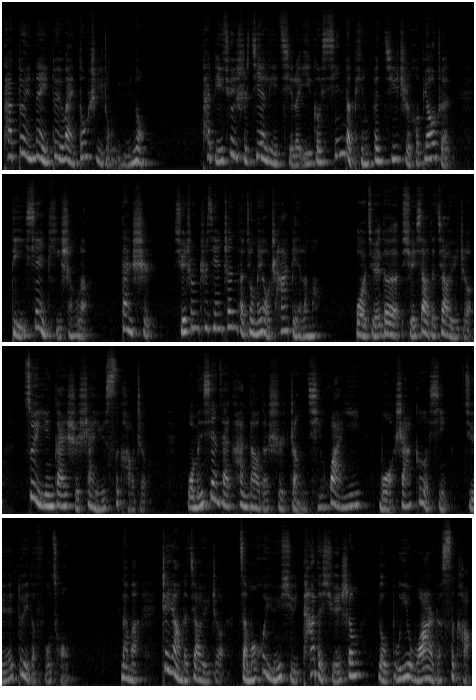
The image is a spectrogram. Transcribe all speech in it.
它对内对外都是一种愚弄。它的确是建立起了一个新的评分机制和标准，底线提升了，但是学生之间真的就没有差别了吗？我觉得学校的教育者。最应该是善于思考者。我们现在看到的是整齐划一、抹杀个性、绝对的服从。那么，这样的教育者怎么会允许他的学生有独一无二的思考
